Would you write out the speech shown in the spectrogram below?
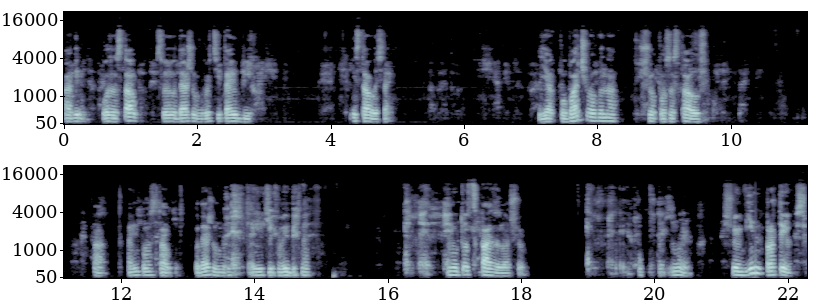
А він позостав свою одежу в руці та й убіг. І сталося. Як побачила вона, що позоставив. А, а він позостав одежу в руці та й вибіг на. Ну тут сказано, що. Ну, що він противився.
